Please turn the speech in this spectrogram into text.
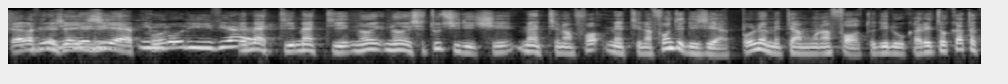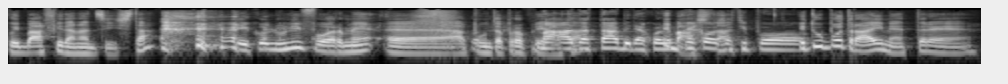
E alla fine c'è Easy Apple. in Bolivia. E è- metti, metti noi, noi se tu ci dici, metti una, fo- metti una fonte di Easy Apple, noi mettiamo una foto di Luca ritoccata con i baffi da nazista e con l'uniforme eh, appunto appropriata. Ma adattabile a qualunque E cosa, tipo- E tu potrai mettere...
